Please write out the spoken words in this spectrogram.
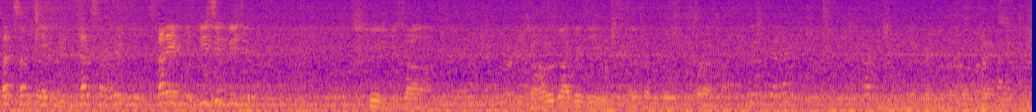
सर सर एक मिनट सर सर एक मिनट सर एक मिनट बीस बीस Excuse me, sir. Rahul Gandhi ji, welcome to Odisha.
